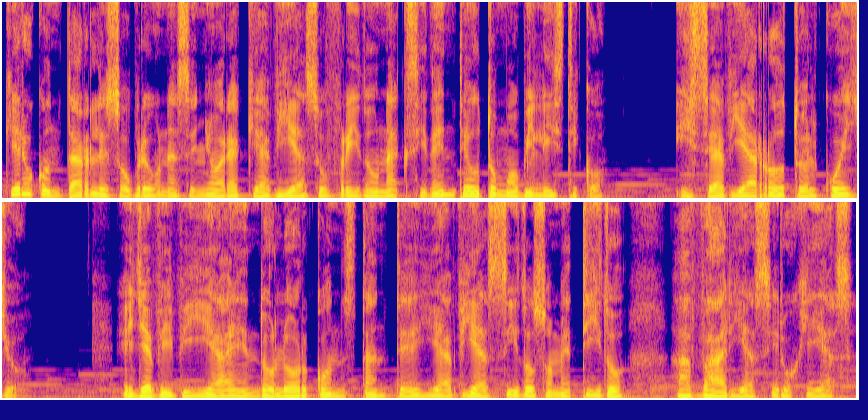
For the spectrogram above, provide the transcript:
Quiero contarle sobre una señora que había sufrido un accidente automovilístico y se había roto el cuello. Ella vivía en dolor constante y había sido sometido a varias cirugías.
